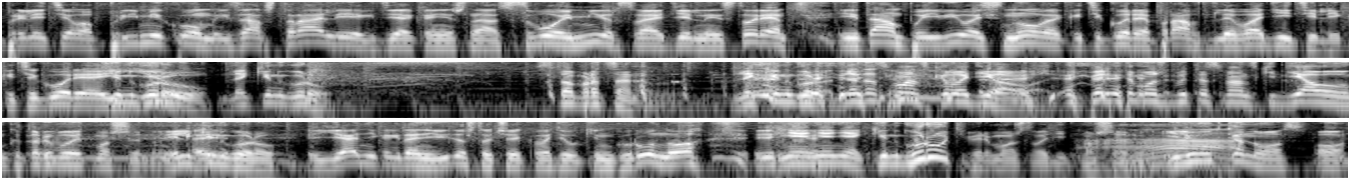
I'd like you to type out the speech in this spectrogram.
прилетела прямиком из Австралии, где, конечно, свой мир, своя отдельная история. И там появилась новая категория прав для водителей. Категория Кенгуру. U. Для кенгуру. Сто процентов. Для кенгуру. Для тасманского дьявола. Теперь ты можешь быть тасманским дьяволом, который водит машину. Или кенгуру. Я никогда не видел, что человек водил кенгуру, но... Не-не-не, кенгуру теперь может водить машину. А. Или утконос. О,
